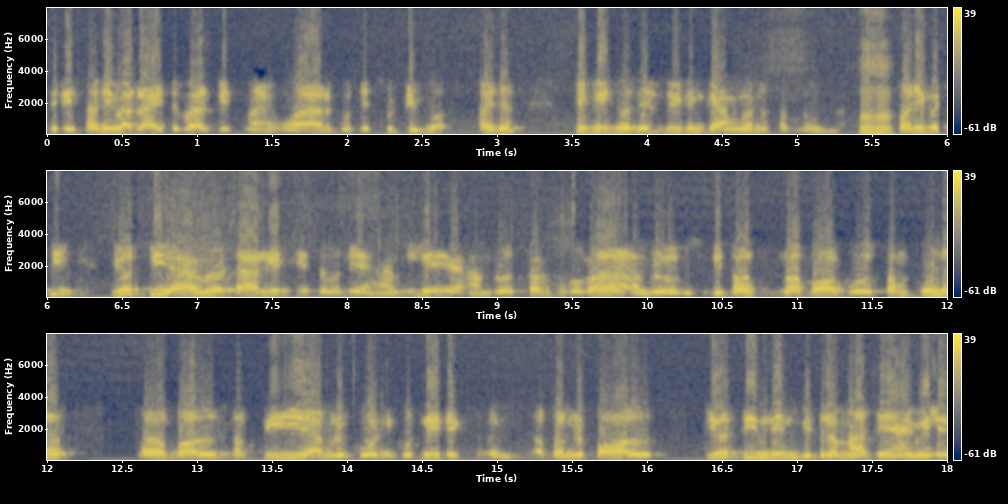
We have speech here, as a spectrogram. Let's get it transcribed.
फेरि शनिबार र आइतबार बिचमा उहाँहरूको चाहिँ छुट्टी भयो। होइन? बिचमा फेरि दुई दिन काम गर्न सक्नुहुन्न। भनेपछि यो हाम्रो टार्गेट के छ भने हामीले हाम्रो तर्फमा हाम्रो रिसोर्सेसमा भएको सम्पूर्ण बल शक्ति हाम्रो कुट कुटनीतिक अ, भनौँ पहल यो तिन दिनभित्रमा चाहिँ हामीले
